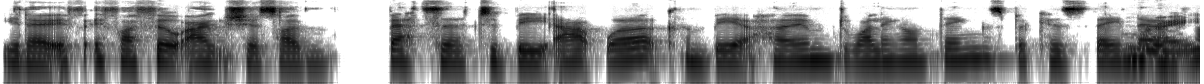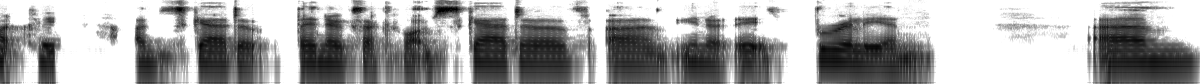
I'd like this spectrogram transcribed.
you know, if if I feel anxious, I'm better to be at work than be at home dwelling on things because they know right. exactly I'm scared of. They know exactly what I'm scared of. Um, you know, it's brilliant. Um,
